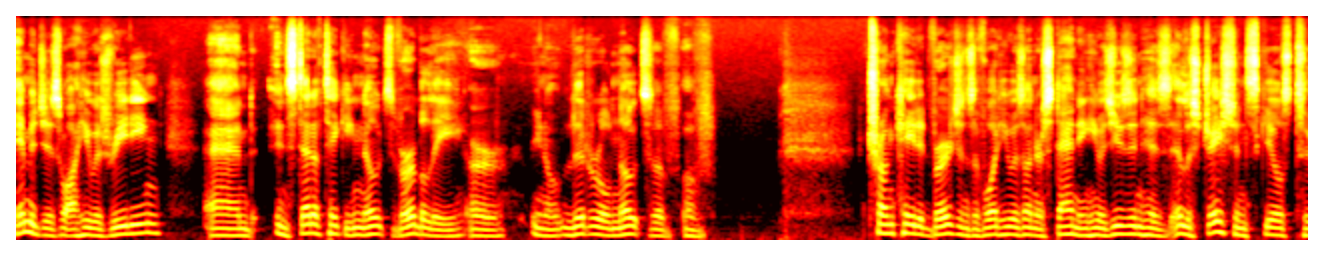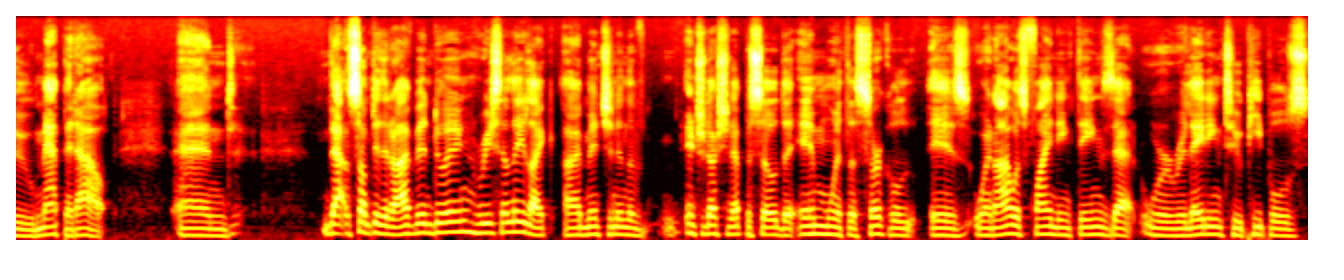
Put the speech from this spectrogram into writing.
images while he was reading, and instead of taking notes verbally or you know literal notes of, of truncated versions of what he was understanding. He was using his illustration skills to map it out. And that was something that I've been doing recently. Like I mentioned in the introduction episode, the M with a circle is when I was finding things that were relating to people's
